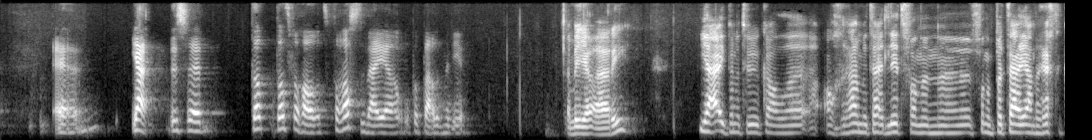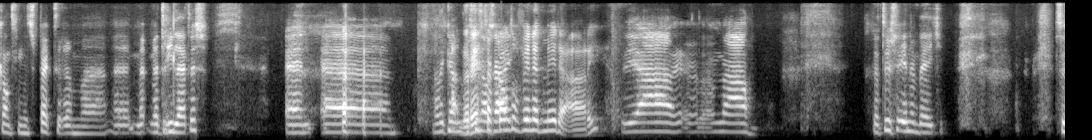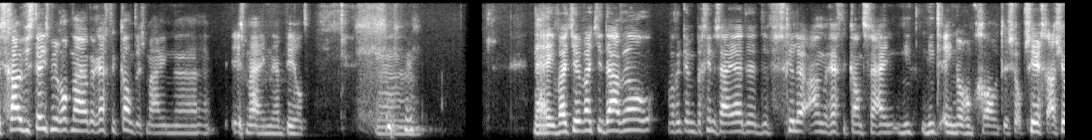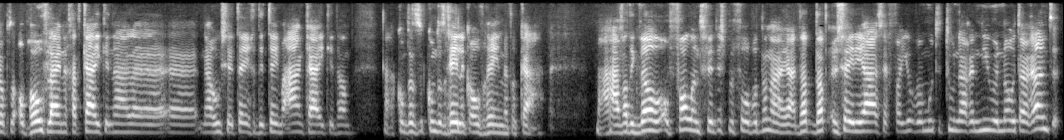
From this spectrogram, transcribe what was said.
ja, dus dat, dat vooral. Het verraste mij op een bepaalde manier. En bij jou, Arie? Ja, ik ben natuurlijk al, uh, al geruime tijd lid van een, uh, van een partij aan de rechterkant van het spectrum uh, met, met drie letters. En wat ik aan de rechterkant zei, of in het midden, Arie? Ja, nou, daartussenin een beetje. Ze schuiven steeds meer op naar de rechterkant, is mijn, is mijn beeld. nee, wat je, wat je daar wel wat ik in het begin zei, hè, de, de, verschillen aan de rechterkant zijn niet, niet enorm groot. Dus op zich, als je op, op hoofdlijnen gaat kijken naar, uh, uh, naar hoe ze tegen dit thema aankijken, dan nou, komt, het, komt het redelijk overeen met elkaar. Maar wat ik wel opvallend vind, is bijvoorbeeld nou, ja, dat, dat een CDA zegt van, joh, we moeten toe naar een nieuwe nota ruimte.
